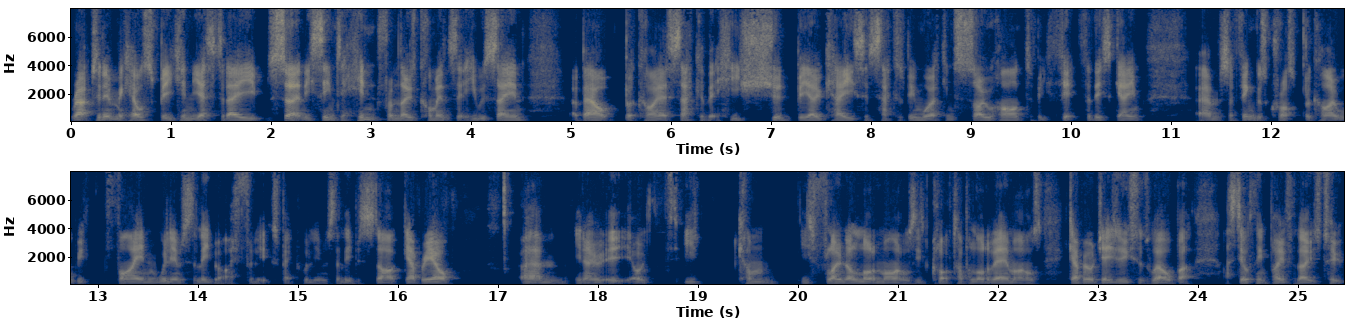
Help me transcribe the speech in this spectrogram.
wrapped in it. Mikel speaking yesterday certainly seemed to hint from those comments that he was saying about Bukayo Saka that he should be okay. He said Saka's been working so hard to be fit for this game. Um, so fingers crossed Bukayo will be fine. William Saliba, I fully expect William Saliba to start. Gabriel, um, you know, it, he come he's flown a lot of miles. He's clocked up a lot of air miles. Gabriel Jesus as well, but I still think both of those two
